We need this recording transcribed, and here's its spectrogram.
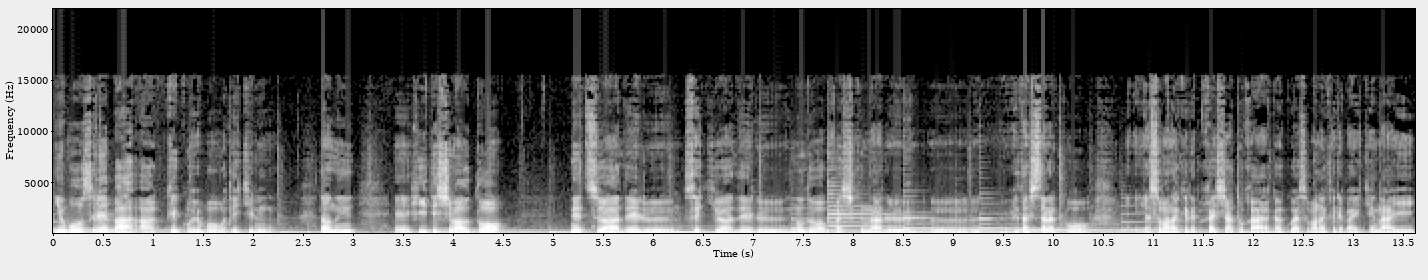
予防すればあ結構予防できる。なのに、えー、引いてしまうと熱は出る咳は出る喉はおかしくなる下手したらこう休まなければ会社とか学校休まなければいけない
